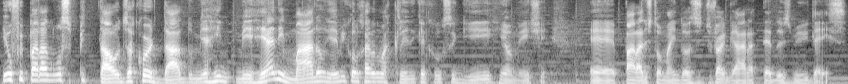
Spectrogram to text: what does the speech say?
Eu fui parar no hospital, desacordado, me, me reanimaram e aí me colocaram numa clínica que eu consegui realmente é, parar de tomar em dose devagar até 2010.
